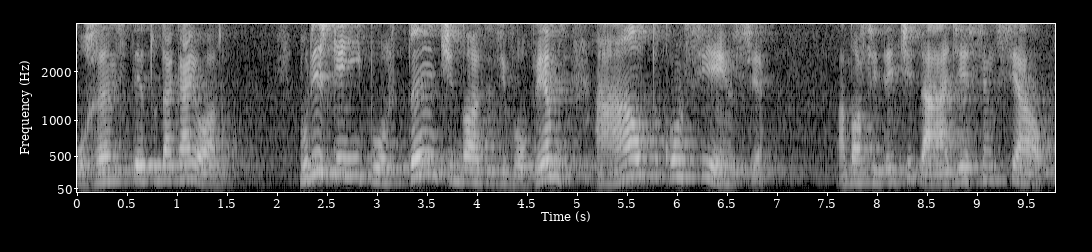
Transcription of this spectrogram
o hamster dentro da gaiola. Por isso que é importante nós desenvolvermos a autoconsciência. A nossa identidade é essencial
